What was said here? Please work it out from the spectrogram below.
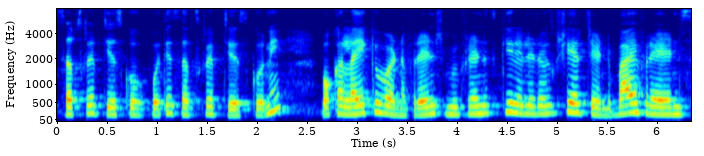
సబ్స్క్రైబ్ చేసుకోకపోతే సబ్స్క్రైబ్ చేసుకొని ఒక లైక్ ఇవ్వండి ఫ్రెండ్స్. మీ ఫ్రెండ్స్కి రిలేటివ్స్కి షేర్ చేయండి. Bye friends.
